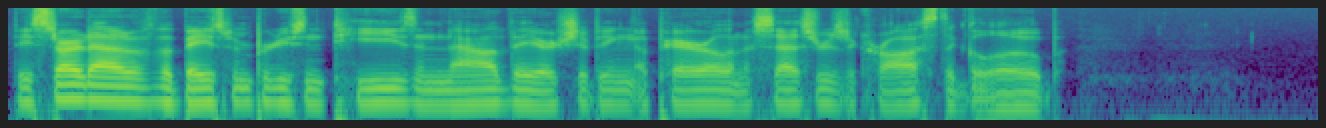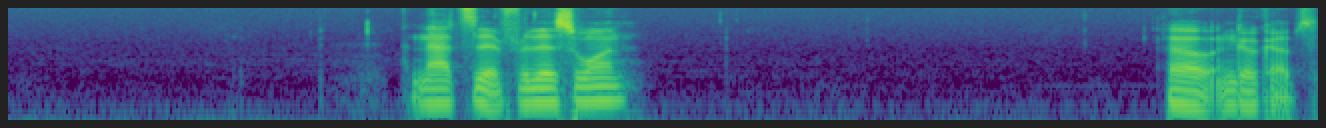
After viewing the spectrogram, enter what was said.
They started out of a basement producing tees, and now they are shipping apparel and accessories across the globe. And that's it for this one. Oh, and go Cubs.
